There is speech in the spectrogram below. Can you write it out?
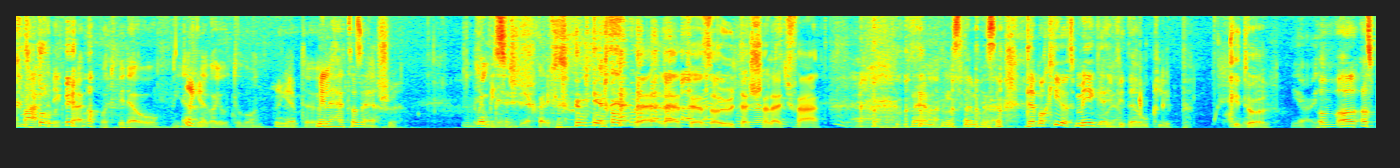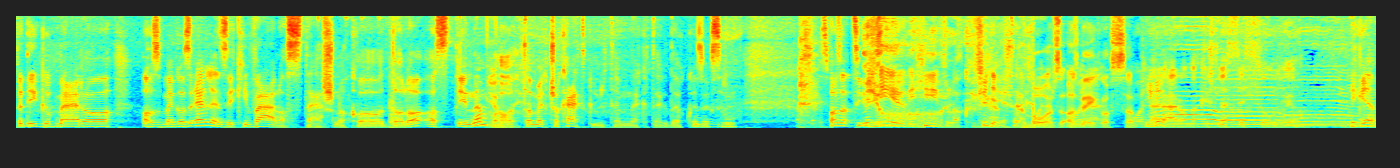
A második felkapott videó jelenleg Igen. a Youtube-on. Igen. Hát, Mi lehet az első? Nem biztos, hogy akarjuk tudni. Le, lehet, hogy ez a ültessel egy fát. Nem, azt nem hiszem. De ma kijött még egy videóklip. Kitől? Jaj. Az pedig már a, az meg az ellenzéki választásnak a dala, azt én nem Jaj. hallgattam meg, csak átküldtem nektek, de akkor ezek szerint az a címe Élni hívlak. Figyeljetek. Borz, az még rosszabb. Molnár Áronnak is lesz egy szólója. Igen?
